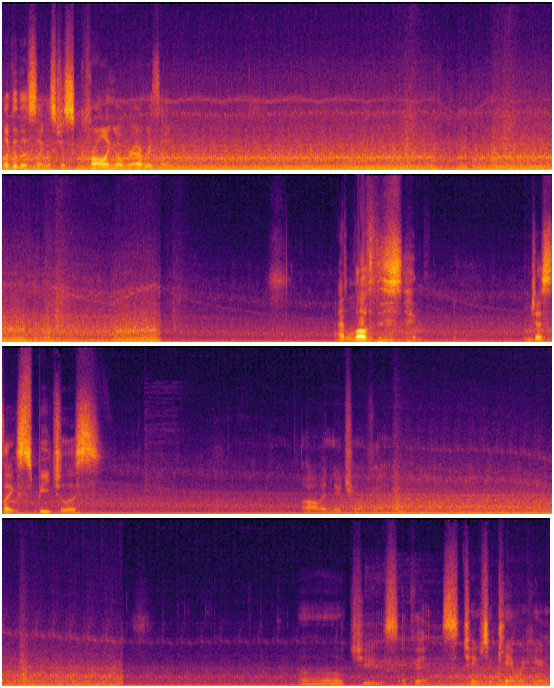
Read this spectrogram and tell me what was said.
Look at this thing. It's just crawling over everything. I love this thing. I'm just like speechless. I'm in neutral, okay. Oh, jeez. Okay, let's change the camera here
